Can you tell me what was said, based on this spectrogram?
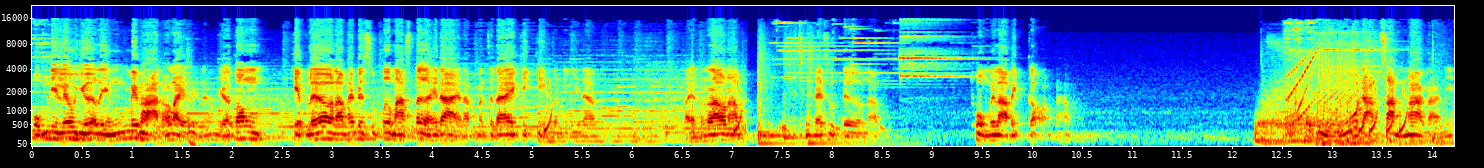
ผมนี่เวลเยอะเลยยังไม่ผ่านเท่าไหร่เลยนะ เดี๋ยวต้อง เก็บเวลนะครับให้เป็น super master ให้ได้นะครับ มันจะได้เก่งๆกว่านี้นะครับ ไปเรานะครับใช้สูตรเดิมนะครับถ่วงเวลาไปก่อนนะครับโอ้โหดาบสั้นมากด่านนี้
